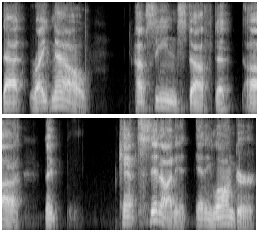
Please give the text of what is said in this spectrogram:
that right now have seen stuff that uh, they can't sit on it any longer.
